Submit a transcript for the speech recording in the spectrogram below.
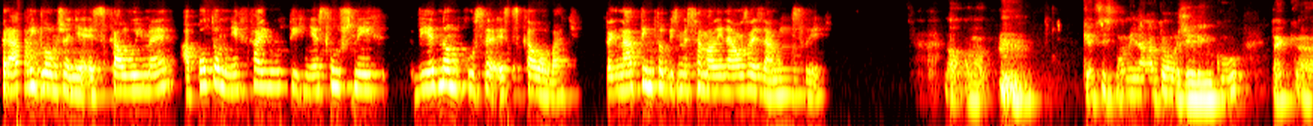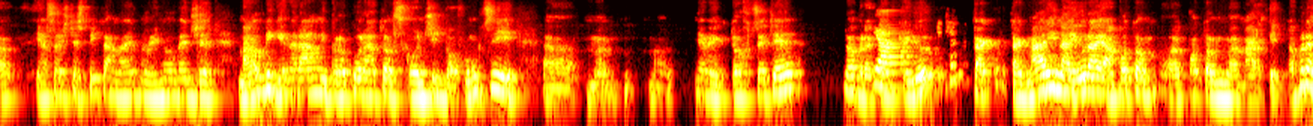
pravidlom, že neeskalujme a potom nechajú tých neslušných v jednom kuse eskalovať. Tak nad týmto by sme sa mali naozaj zamyslieť. No, keď si spomínala toho Žilinku, tak uh, ja sa ešte spýtam na jednu inú vec, že mal by generálny prokurátor skončiť vo funkcii? M- neviem, kto chcete? Dobre, Ja. tak, tak, tak Marina, Juraj a potom, uh, potom Martin. Dobre?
